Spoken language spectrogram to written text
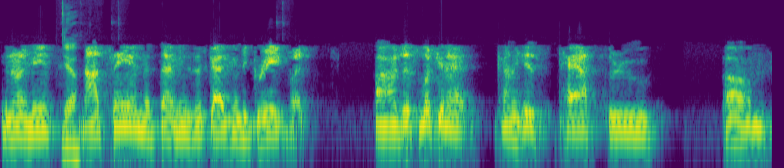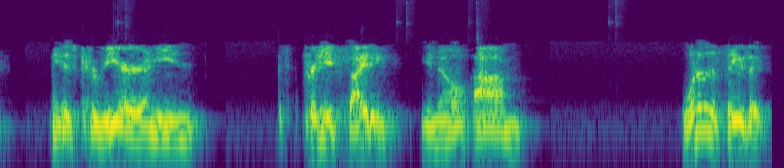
You know what I mean? Yeah. Not saying that that means this guy's going to be great, but uh, just looking at kind of his path through um, his career, I mean, it's pretty exciting. You know, um, one of the things that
